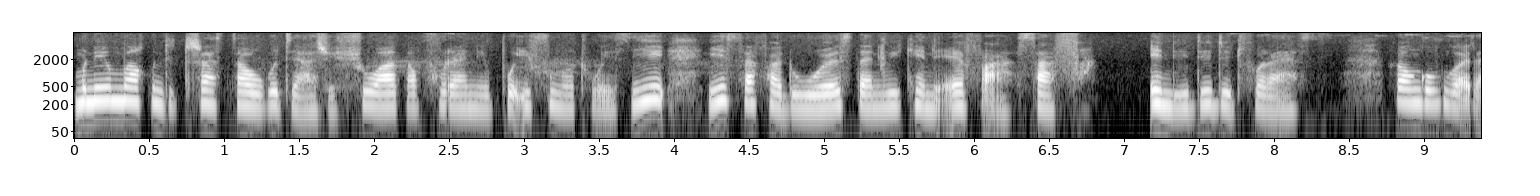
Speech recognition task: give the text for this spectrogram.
mune makunditrustawo kuti hazvishuwa akapfuura nepo if not worse. He, he suffered worse than we can ever suffer and he did it for us. Kangongoti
